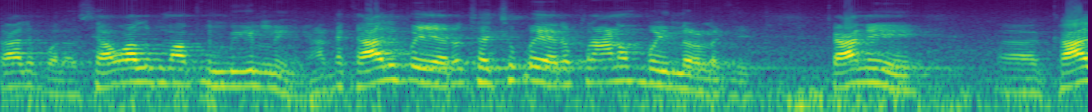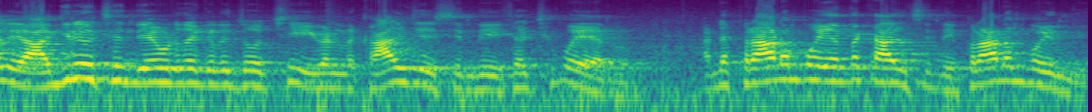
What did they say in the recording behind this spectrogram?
కాలిపోలే శవాలు మాత్రం మిగిలినాయి. అంటే కాలిపోయారు చచ్చిపోయారు ప్రాణం పోయింది వాళ్ళకి. కానీ కాలి అగ్ని వచ్చింది దేవుడి దగ్గర నుంచి వచ్చి వీళ్ళని కాల్ చేసింది చచ్చిపోయారు. అంటే ప్రాణం పోయేంత కాల్చింది. ప్రాణం పోయింది.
